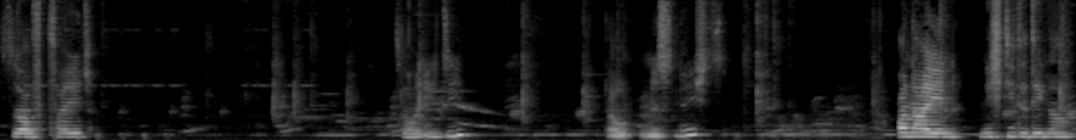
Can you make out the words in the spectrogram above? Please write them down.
So, auf Zeit. So, easy. Da unten ist nichts. Oh nein, nicht diese Dinger.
